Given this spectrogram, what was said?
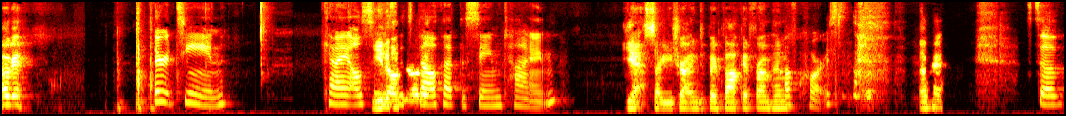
Okay. Thirteen. Can I also You use don't know stealth at the same time? Yes, are you trying to pickpocket from him? Of course. Okay. So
